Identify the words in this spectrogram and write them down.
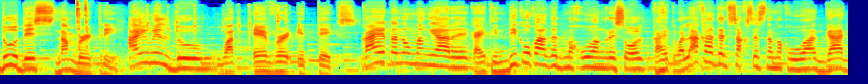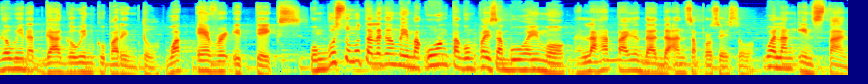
do this number three. I will do whatever it takes. Kahit anong mangyari, kahit hindi ko kagad makuha ang result, kahit wala kagad success na makuha, gagawin at gagawin ko pa rin to. Whatever it takes. Kung gusto mo talagang may makuhang tagumpay sa buhay mo, lahat tayo dadaan sa proseso. Walang instant.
